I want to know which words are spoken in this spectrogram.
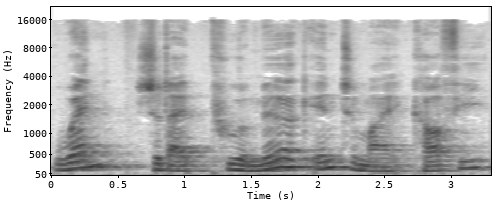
when should I pour milk into my coffee?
